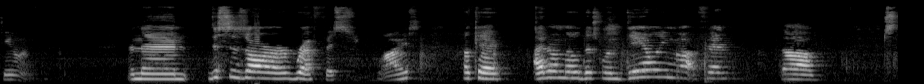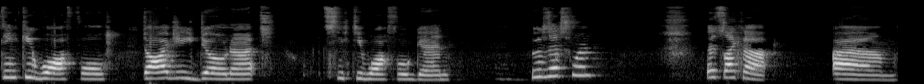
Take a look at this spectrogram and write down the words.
Daily. And then this is our breakfast wise. Okay, I don't know this one. Daily Muffin, the Stinky Waffle, Dodgy Donut, Sneaky Waffle again. Who's this one? It's like a um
